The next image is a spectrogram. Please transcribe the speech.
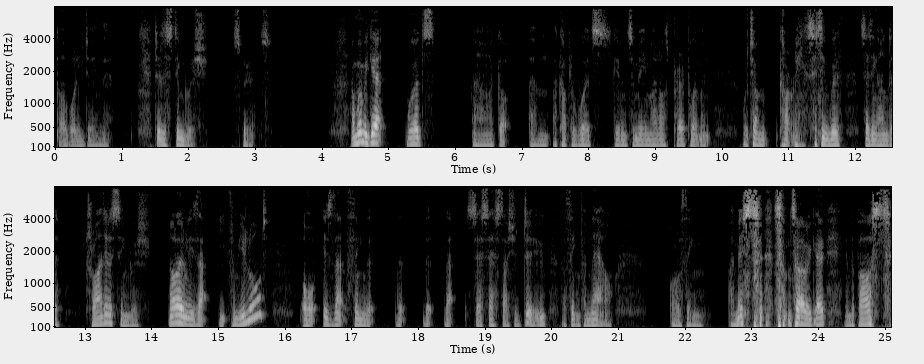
God, what are you doing there? To distinguish spirits. And when we get words, uh, I got um, a couple of words given to me in my last prayer appointment, which I'm currently sitting with, sitting under, trying to distinguish. Not only is that from you, Lord, or is that thing that that that says I should do a thing for now, or a thing I missed some time ago in the past,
